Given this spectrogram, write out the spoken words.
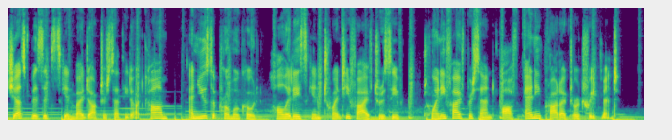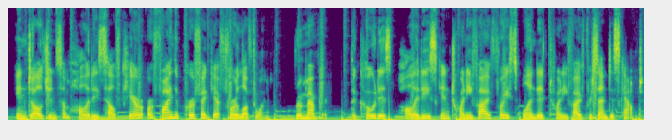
Just visit skinbydrsethi.com and use the promo code HOLIDAYSKIN25 to receive 25% off any product or treatment. Indulge in some holiday self care or find the perfect gift for a loved one. Remember, the code is HOLIDAYSKIN25 for a splendid 25% discount.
